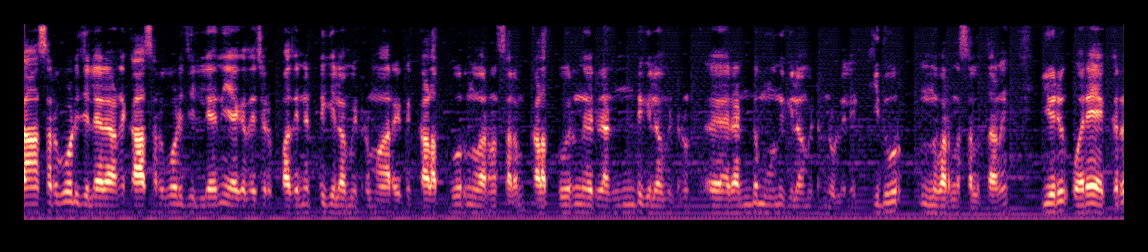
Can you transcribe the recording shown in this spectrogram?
കാസർഗോഡ് ജില്ലയിലാണ്. കാസർഗോഡ് ജില്ലയിൽ നിന്ന് ഏകദേശം ഒരു പതിനെട്ട് കിലോമീറ്റർ മാറിയിട്ട് കളപ്പൂർ എന്ന് പറഞ്ഞ സ്ഥലം കളപ്പൂരിൽ നിന്ന് ഒരു രണ്ട് കിലോമീറ്റർ രണ്ട് മൂന്ന് കിലോമീറ്ററിന്റെ ഉള്ളിൽ കിതൂർ എന്ന് പറഞ്ഞ സ്ഥലത്താണ് ഈ ഒരു ഒരേക്കർ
